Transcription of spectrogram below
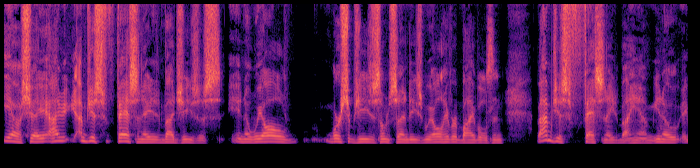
Yeah, Shay, I, I'm just fascinated by Jesus. You know, we all worship Jesus on Sundays. We all have our Bibles, and I'm just fascinated by him. You know, it,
